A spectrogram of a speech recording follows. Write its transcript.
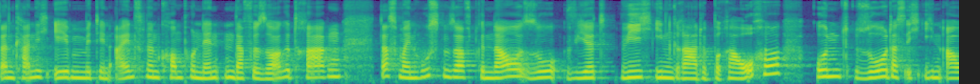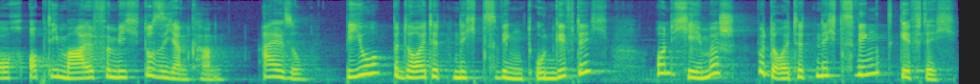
dann kann ich eben mit den einzelnen Komponenten dafür Sorge tragen, dass mein Hustensaft genau so wird, wie ich ihn gerade brauche und so, dass ich ihn auch optimal für mich dosieren kann. Also, Bio bedeutet nicht zwingend ungiftig und chemisch bedeutet nicht zwingend giftig.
